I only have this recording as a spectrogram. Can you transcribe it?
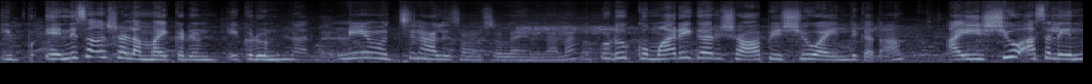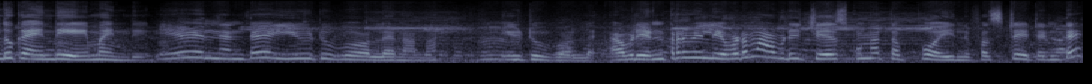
ఇప్- ఎన్ని సంవత్సరాలు అమ్మా ఇక్కడ ఉం- ఇక్కడ ఉంటున్నారు మీరు? మేము వచ్చి నాలుగు సంవత్సరాలు అయిందన్న ఇప్పుడు కుమారి గారి షాప్ ఇష్యూ అయింది కదా ఆ ఇష్యూ అసలు ఎందుకు అయింది ఏమైంది? ఏమైందంటే యూట్యూబ్ వల్లే నాన్న యూట్యూబ్ వల్లే. ఆవిడ ఇంటర్వ్యూలు ఇవ్వడం ఆవిడ చేసుకున్న తప్పు అయింది. ఫస్ట్ ఏంటంటే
